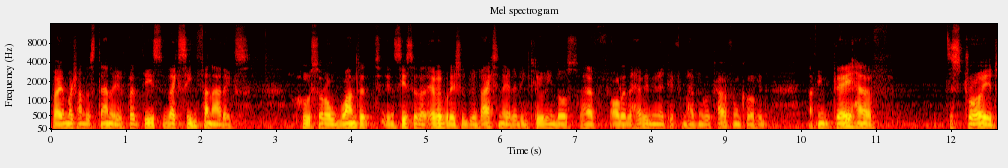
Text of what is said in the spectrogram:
very much understand it. But these vaccine fanatics, who sort of wanted, insisted that everybody should be vaccinated, including those who have already have immunity from having recovered from COVID, I think they have destroyed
